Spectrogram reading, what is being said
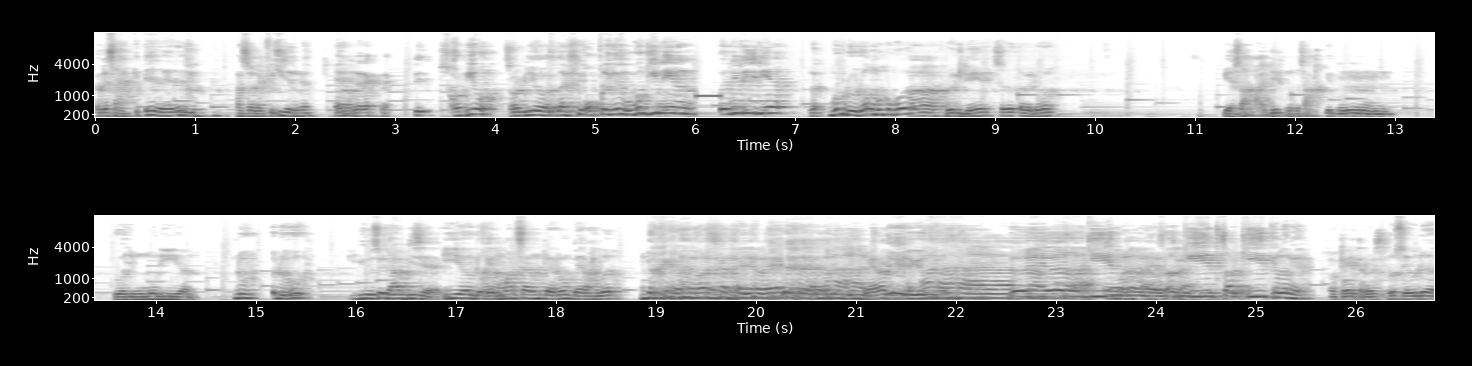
agak sakit ya ternyata. Langsung naik fiction kan. Eh naik naik Scorpio. Scorpio kopling gue giniin. Gue ini dia. Nggak gue berdua doang bapak gue udah giniin set sampai rumah biasa aja nggak sakit. Hmm. Dua jam kemudian. Duh aduh. Biusnya udah habis ya? Iya udah kayak Mars kan player lu merah banget. Udah kayak Mars katanya le? Merah gitu. Oh iya sakit, sakit, sakit gitu bilang ya. Oke terus Terus ya udah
